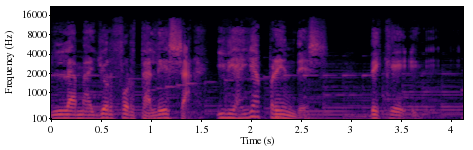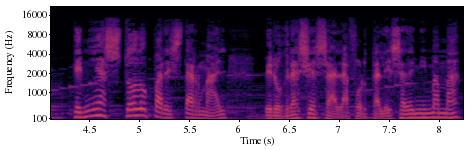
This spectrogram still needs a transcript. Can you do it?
la mayor fortaleza. Y de ahí aprendes de que eh, tenías todo para estar mal, pero gracias a la fortaleza de mi mamá,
